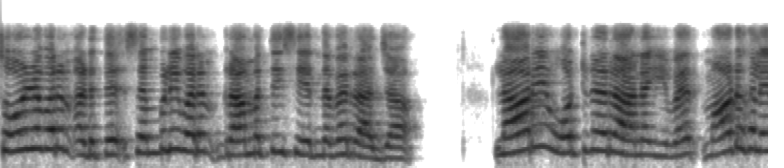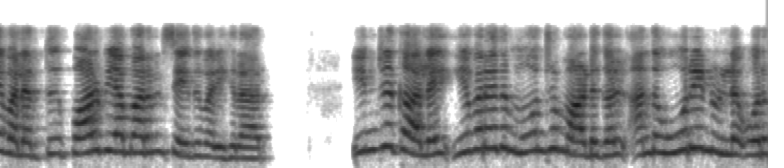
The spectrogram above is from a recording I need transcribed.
சோழவரம் அடுத்த செம்புலிவரம் கிராமத்தை சேர்ந்தவர் ராஜா. லாரி ஓட்டுநரான இவர் மாடுகளை வளர்த்து பால் வியாபாரம் செய்து வருகிறார். இன்று காலை இவரது மூன்று மாடுகள் அந்த ஊரில் உள்ள ஒரு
